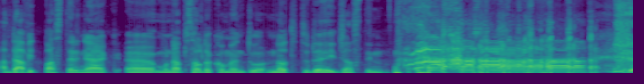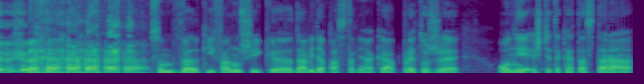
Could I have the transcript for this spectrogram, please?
a David Pasterňák uh, mu napsal do komentu Not today, Justin. Som veľký fanúšik Davida Pastrňáka, pretože on je ešte taká tá stará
